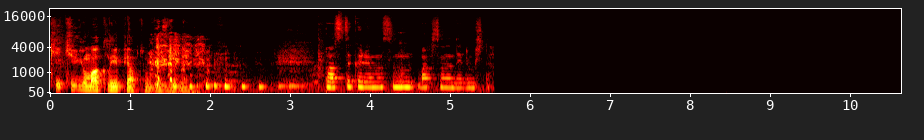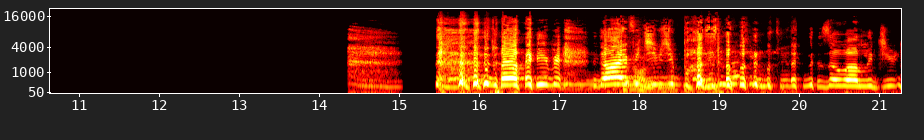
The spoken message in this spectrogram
Keki yumaklayıp yaptım gözlerini. Pasta kremasının baksana dedim işte. Daha iyi bir daha iyi bir bilmiyorum. pasta. Zavallı civciv.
